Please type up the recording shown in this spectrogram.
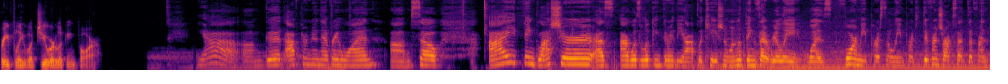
briefly what you were looking for? Yeah, um, good afternoon, everyone. Um, so I think last year, as I was looking through the application, one of the things that really was for me personally important, different sharks had different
